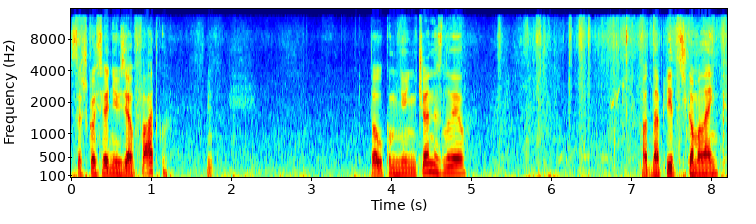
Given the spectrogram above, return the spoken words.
Сашко сьогодні взяв фатку. Толком ню нічого не зловив. Одна пліточка маленька.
